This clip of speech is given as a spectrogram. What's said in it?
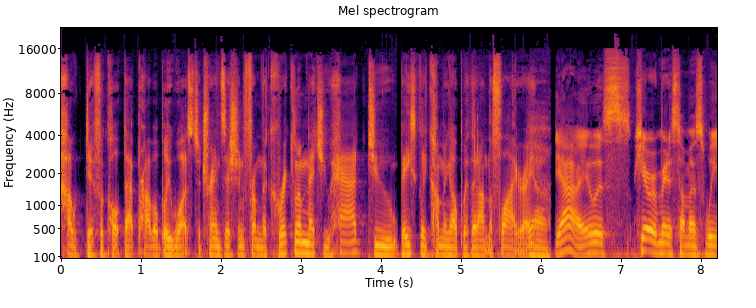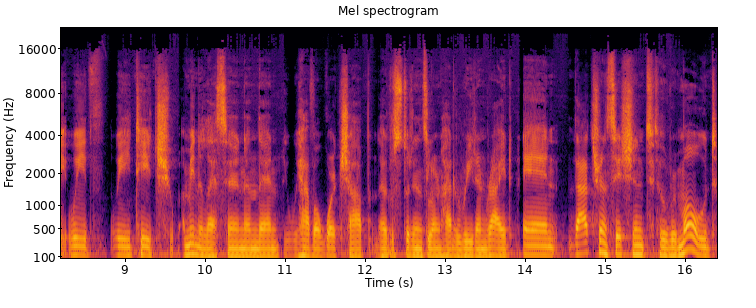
how difficult that probably was to transition from the curriculum that you had to basically coming up with it on the fly, right? Yeah, yeah. It was here at Ramirez Thomas. We we we teach a mini lesson, and then we have a workshop that the students learn how to read and write. And that transition to remote,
